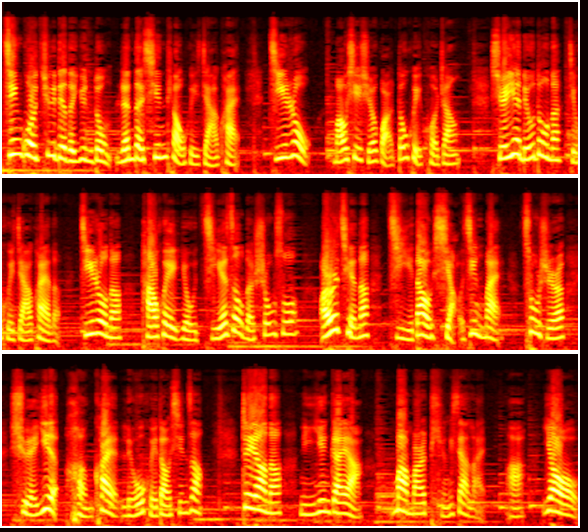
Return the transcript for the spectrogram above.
经过剧烈的运动，人的心跳会加快，肌肉、毛细血管都会扩张，血液流动呢就会加快了。肌肉呢，它会有节奏的收缩，而且呢，挤到小静脉，促使血液很快流回到心脏。这样呢，你应该呀，慢慢停下来。啊，要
